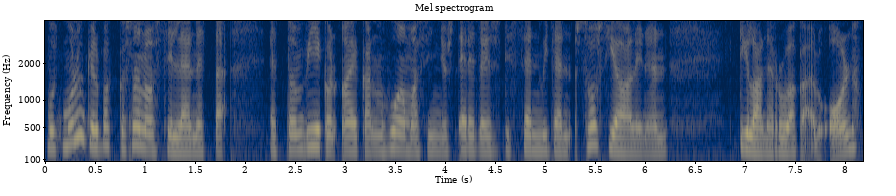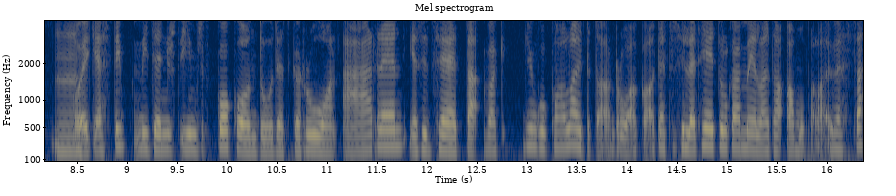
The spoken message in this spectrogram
Mutta mun on kyllä pakko sanoa silleen, että että ton viikon aikana mä huomasin just erityisesti sen, miten sosiaalinen tilanne ruokailu on mm. oikeasti. Miten just ihmiset kokoontuu, tiedätkö, ruoan ääreen. Ja sitten se, että vaikka jonkunkaan laitetaan ruokaa. Tiedätkö, silleen, että hei, tulkaa meillä laittaa aamupala yhdessä.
